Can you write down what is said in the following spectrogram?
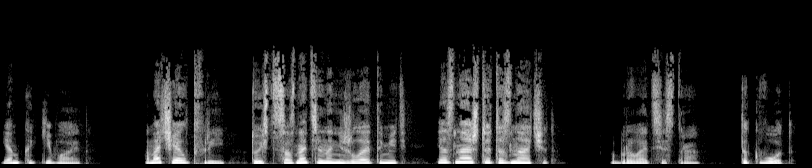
Янка кивает. Она child-free, то есть сознательно не желает иметь... Я знаю, что это значит. — обрывает сестра. «Так вот,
